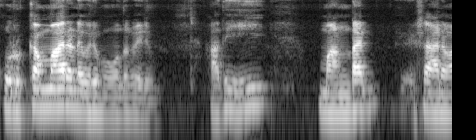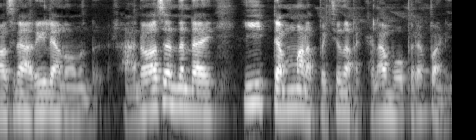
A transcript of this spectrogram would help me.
കുറുക്കന്മാരാണ് ഇവർ മൂന്ന് പേരും. അത് ഈ മണ്ടൻ ഷാനവാസിനെ അറിയില്ല എന്ന് തോന്നുന്നുണ്ട്. ഷാനവാസ് എന്തുണ്ടായി? ഈ ടെമ്മണപ്പിച്ച് നടക്കല മൂപ്പരെ പണി.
